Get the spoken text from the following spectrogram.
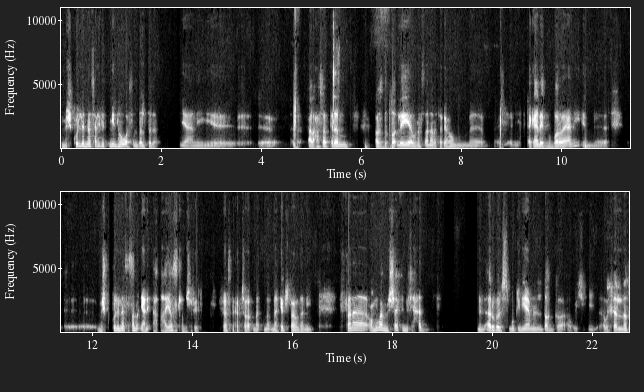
مش كل الناس عرفت مين هو سندلت ده يعني آه آه على حسب كلام أصدقاء ليا وناس أنا بتابعهم يعني أجانب من بره يعني إن مش كل الناس أصلا يعني هيصت لما شافته في ناس ما كانتش ما كانتش تعرف ده مين. فأنا عموما مش شايف إن في حد من Arrowverse ممكن يعمل ضجة أو أو يخلي الناس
